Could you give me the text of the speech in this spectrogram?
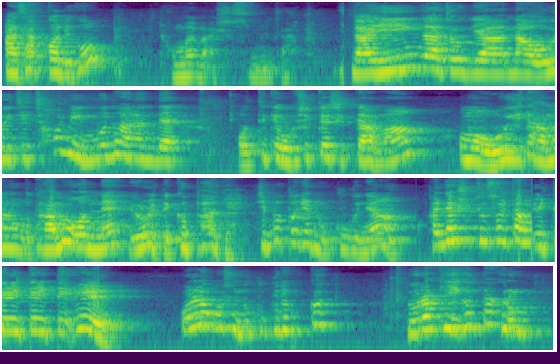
아삭거리고 정말 맛있습니다. 나 2인 가족이야. 나 오이지 처음 입문하는데 어떻게 50개씩 담아? 어머 오이지 담아놓은 거 다 먹었네? 이럴 때 급하게 집밥박에 넣고 그냥 간장, 식초, 설탕 1대 1대 1대 1 월남고추 넣고 그냥 끝 노랗게 익었다? 그럼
